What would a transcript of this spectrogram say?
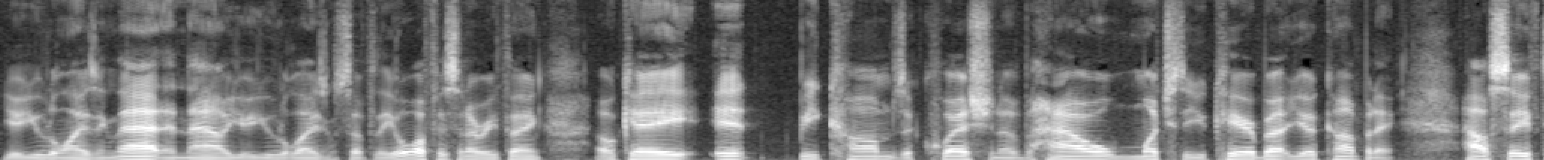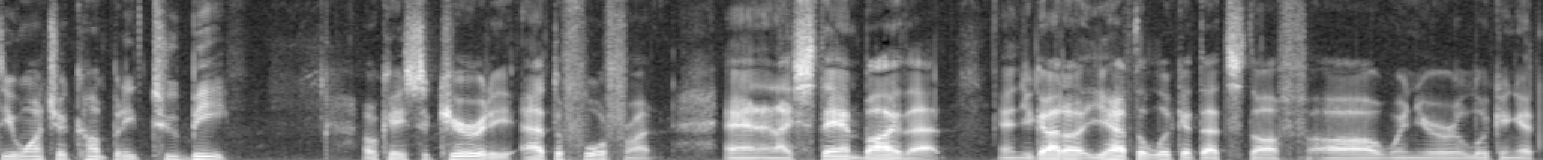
you're utilizing that, and now you're utilizing stuff for the office and everything. Okay, it becomes a question of how much do you care about your company? How safe do you want your company to be? Okay, security at the forefront, and, and I stand by that. And you gotta, you have to look at that stuff uh, when you're looking at,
